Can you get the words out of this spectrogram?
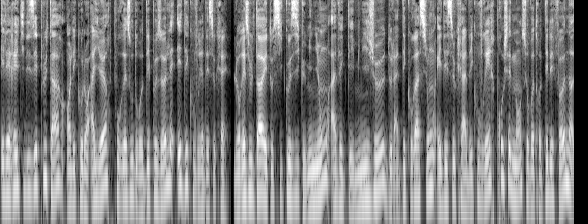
et les réutiliser plus tard en les collant ailleurs pour résoudre des puzzles et découvrir des secrets. Le résultat est aussi cosy que mignon, avec des mini-jeux, de la décoration et des secrets à découvrir prochainement sur votre téléphone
